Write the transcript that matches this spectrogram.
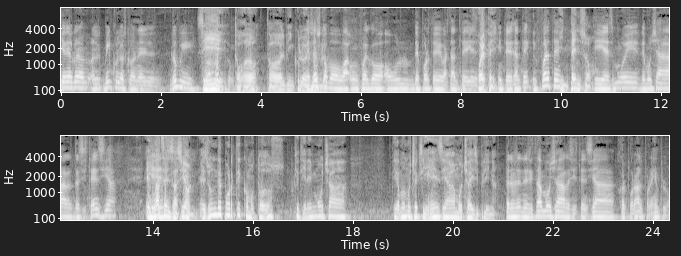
¿Tiene algunos vínculos con el rugby? Sí, todo, todo el vínculo del Eso es mundo. como va- un juego o un deporte bastante Fuerte. interesante y fuerte. Intenso. Y es muy de mucha resistencia. Es la sensación. Es un deporte como todos que tiene mucha, digamos, mucha exigencia, mucha disciplina. Pero se necesita mucha resistencia corporal, por ejemplo.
